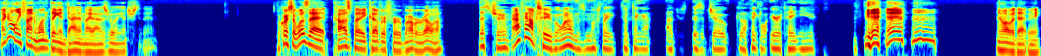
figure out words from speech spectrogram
I can only find one thing in Dynamite I was really interested in. Of course, there was that cosplay cover for Barbarella. That's true. I found two, but one of them is mostly something I, I just is a joke because I think it'll irritate you. and what would that be?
